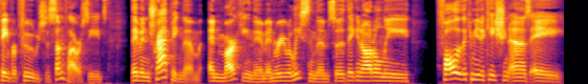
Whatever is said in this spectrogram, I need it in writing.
favorite food, which is sunflower seeds, they've been trapping them and marking them and re-releasing them so that they can not only follow the communication as a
